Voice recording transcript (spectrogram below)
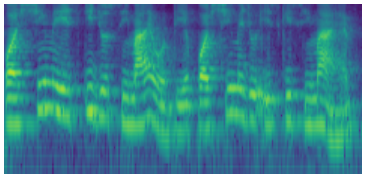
पश्चिम में इसकी जो सीमाएँ होती है, पश्चिम में जो इसकी सीमा है,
